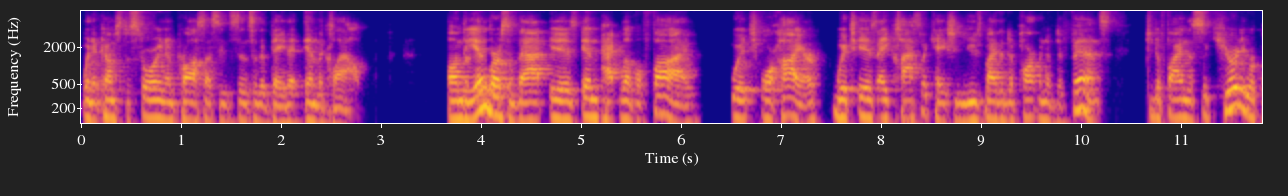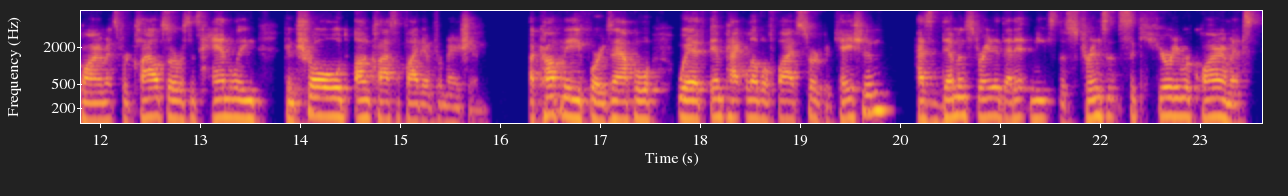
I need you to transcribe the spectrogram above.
when it comes to storing and processing sensitive data in the cloud. On the inverse of that is impact level five, which or higher, which is a classification used by the Department of Defense to define the security requirements for cloud services handling controlled unclassified information. A company, for example, with impact level five certification has demonstrated that it meets the stringent security requirements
